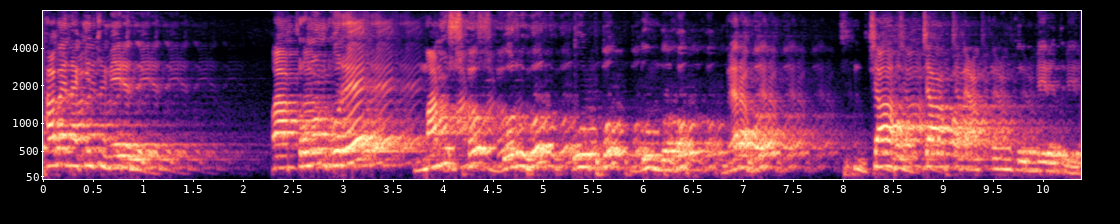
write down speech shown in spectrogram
খাবে না, কিন্তু মেরে দেবে। আক্রমণ করে মানুষ হোক, গরু হোক, উট হোক, দুম্ব হোক, ভেড়া হোক যা হোক, যা পাবে আক্রমণ করে মেরে দেবে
